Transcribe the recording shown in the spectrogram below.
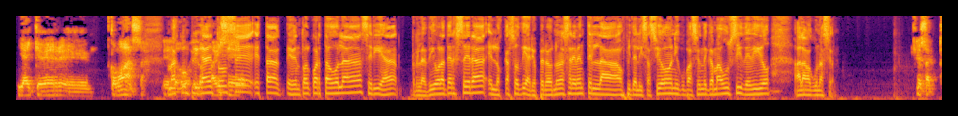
y hay que ver cómo avanza. Más complicada entonces esta eventual cuarta ola sería relativo a la tercera en los casos diarios, pero no necesariamente en la hospitalización y ocupación de cama UCI debido a la vacunación. Exacto.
